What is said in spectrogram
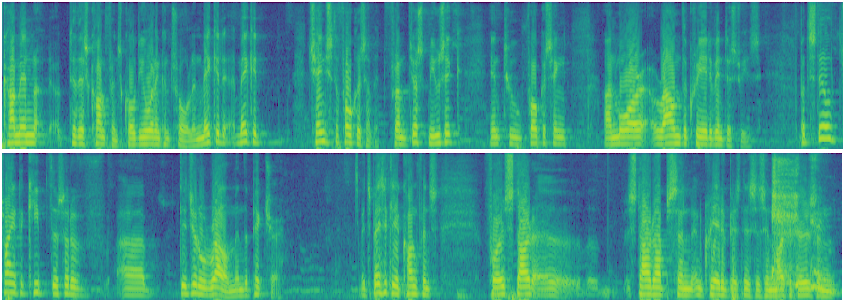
come in to this conference called You Are in Control and make it, make it change the focus of it from just music into focusing on more around the creative industries, but still trying to keep the sort of uh, digital realm in the picture. It's basically a conference for start, uh, startups and, and creative businesses and marketers and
